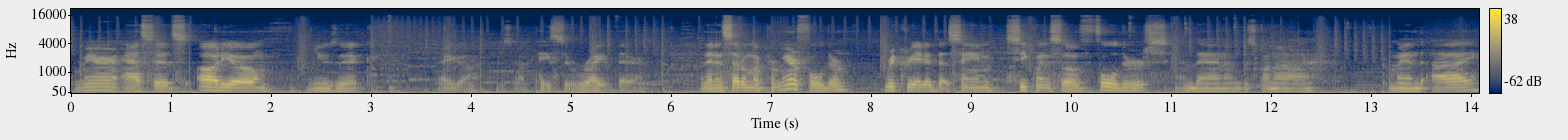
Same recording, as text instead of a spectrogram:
Premiere, assets, audio, music. There you go. I'm just gonna paste it right there. And then inside of my Premiere folder, recreated that same sequence of folders. And then I'm just gonna Command I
